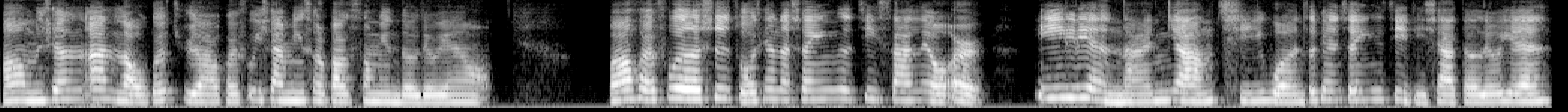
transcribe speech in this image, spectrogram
然后我们先按老规矩来回复一下 MrBox 上面的留言哦。我要回复的是昨天的声音日记三六二依恋南洋奇闻。这篇声音日记底下的留言，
